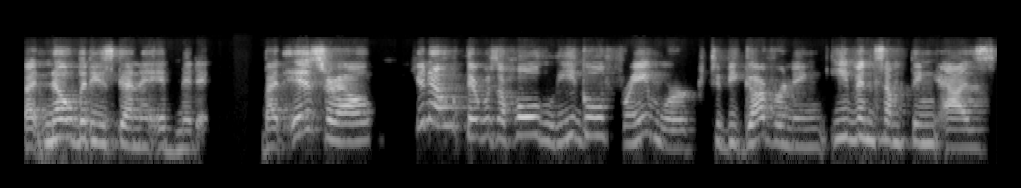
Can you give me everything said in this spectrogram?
but nobody's going to admit it. But Israel, you know, there was a whole legal framework to be governing even something as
